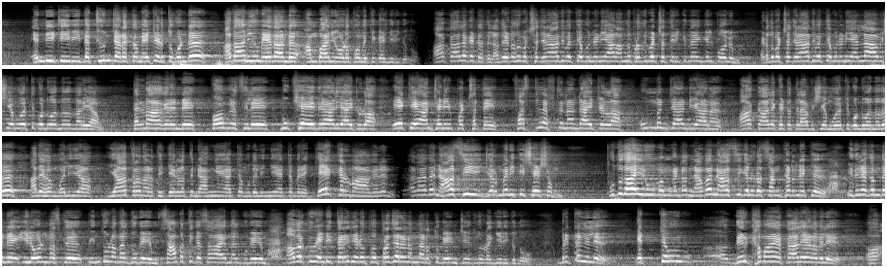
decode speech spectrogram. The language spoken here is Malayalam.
N D T V Dakshin ചടക്കം ഏറ്റെടുത്തുകൊണ്ട് അദാനിയും ഏതാണ്ട് അംബാനിയോടൊപ്പം എത്തിക്കഴിഞ്ഞിരിക്കുന്നു. ആ കാലഘട്ടത്തിൽ അത് ഇടതുപക്ഷ ജനാധിപത്യ മുന്നണിയാണ് അന്ന് പ്രതിപക്ഷത്തിരിക്കുന്നതെങ്കിൽ പോലും ഇടതുപക്ഷ ജനാധിപത്യ മുന്നണി എല്ലാ വിഷയം ഉയർത്തിക്കൊണ്ടുവന്നതെന്നറിയാം. കരുണാകരന്റെ കോൺഗ്രസിലെ മുഖ്യ എതിരാളിയായിട്ടുള്ള എ കെ ആന്റണി പക്ഷത്തെ ഫസ്റ്റ് ലെഫ്റ്റനന്റ് ആയിട്ടുള്ള ഉമ്മൻചാണ്ടിയാണ് ആ കാലഘട്ടത്തിൽ ആ വിഷയം ഉയർത്തിക്കൊണ്ടുവന്നത്. അദ്ദേഹം വലിയ യാത്ര നടത്തി കേരളത്തിന്റെ അങ്ങേയറ്റം മുതൽ ഇങ്ങേയറ്റം വരെ കെ കരുണാകരൻ അതായത് നാസി ജർമ്മനിക്ക് ശേഷം പുതുതായി രൂപം കണ്ട നവനാസികളുടെ സംഘടനയ്ക്ക് ഇതിനകം തന്നെ ഇലോൺ മസ്ക് പിന്തുണ നൽകുകയും സാമ്പത്തിക സഹായം നൽകുകയും അവർക്ക് വേണ്ടി തെരഞ്ഞെടുപ്പ് പ്രചരണം നടത്തുകയും ചെയ്തു തുടങ്ങിയിരിക്കുന്നു. ബ്രിട്ടനിൽ ഏറ്റവും ദീർഘമായ കാലയളവിൽ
